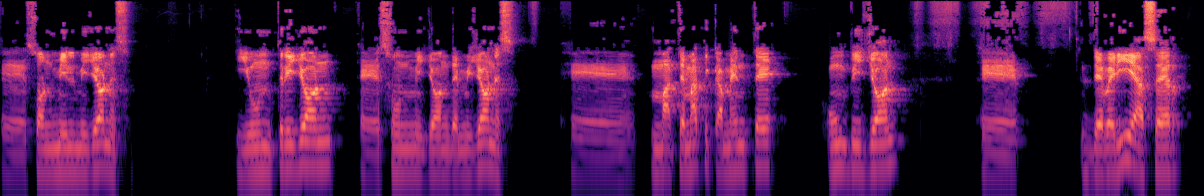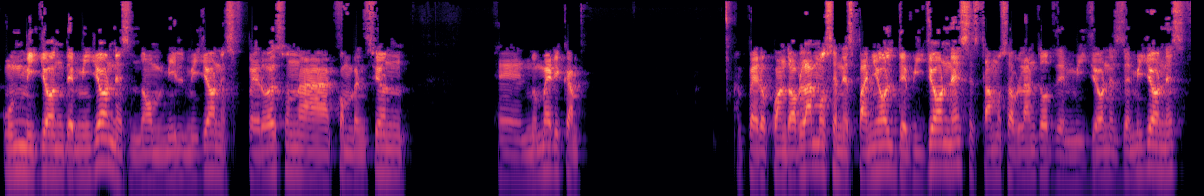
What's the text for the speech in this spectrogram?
eh, son mil millones y un trillón es un millón de millones. matemáticamente, un billón debería ser un millón de millones, no mil millones, pero es una convención eh, numérica. Pero cuando hablamos en español de billones, estamos hablando de millones de millones.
